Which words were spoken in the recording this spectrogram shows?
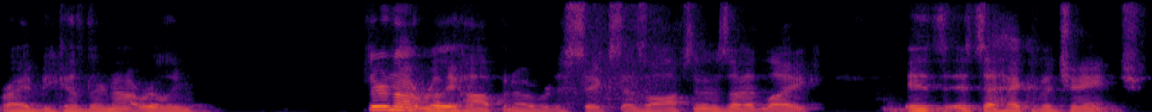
right? Because they're not really they're not really hopping over to six as often as I'd like. It's it's a heck of a change.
